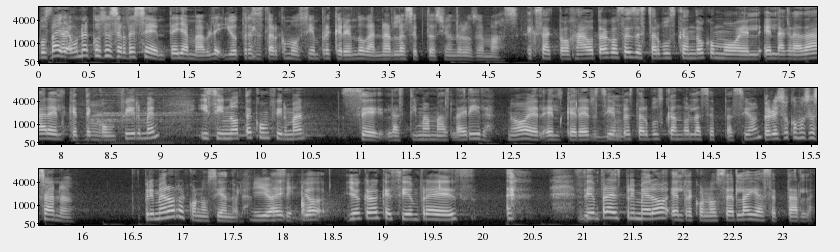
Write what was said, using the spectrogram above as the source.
pues vaya, una cosa es ser decente y amable y otra es estar como siempre queriendo ganar la aceptación de los demás. Exacto, ajá. Otra cosa es estar buscando como el, el agradar, el que te confirmen, y si no te confirman, se lastima más la herida, ¿no? El, el querer siempre estar buscando la aceptación. Pero eso cómo se sana? Primero reconociéndola. Y yo Ay, sí. yo, yo creo que siempre es, siempre es primero el reconocerla y aceptarla.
